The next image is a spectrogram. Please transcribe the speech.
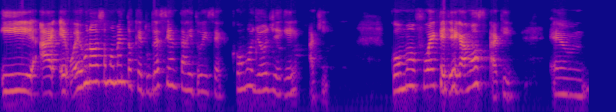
Y eh, es uno de esos momentos que tú te sientas y tú dices, ¿cómo yo llegué aquí? ¿Cómo fue que llegamos aquí? Em,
